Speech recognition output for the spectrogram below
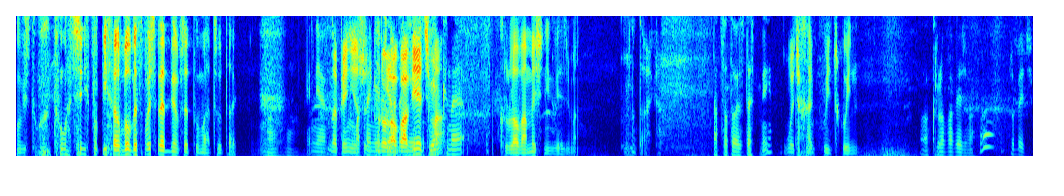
Mówisz, tłum- tłumacz się nie popisał, bo bezpośrednio przetłumaczył, tak? No, no. Nie, lepiej niż królowa wiedźma. Piękne. Królowa myślnik wiedźma. No tak. A co to jest Destiny? Witch Tak, Witch Queen. O, królowa wiedźma. No, może być.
